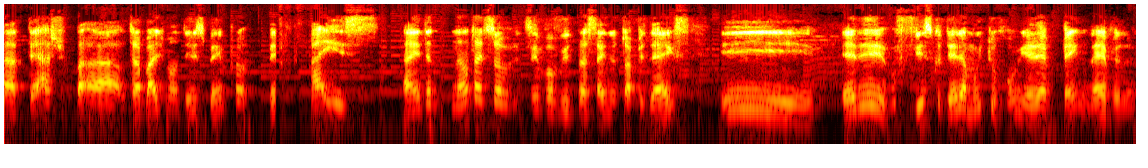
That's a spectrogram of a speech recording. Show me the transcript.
até acho ah, o trabalho de mão deles bem, bem mas ainda não está desenvolvido para sair no top 10 e ele o físico dele é muito ruim, ele é bem leve,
